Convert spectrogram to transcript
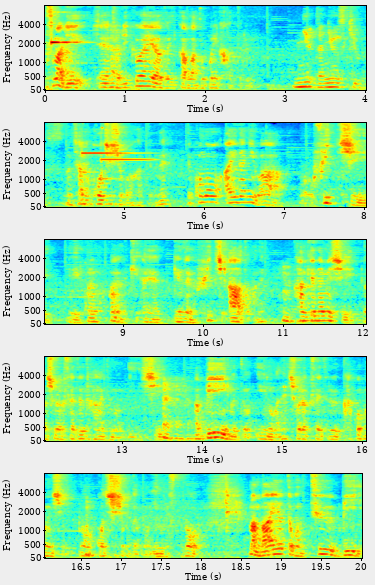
つまり、えーとはい required 以下はどこにかかってる？New, the new skills。ちゃんと高知識が分かってるね。でこの間にはフィッチえーこれこれ、えー現在のフィッチアーとかね、うん。関係代名詞が省略されてると考えてもいいし、はいはいはいまあ、being というのがね省略されてる過去分詞の高知識でもいいんですけど、まあ、場合によってはこの to be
